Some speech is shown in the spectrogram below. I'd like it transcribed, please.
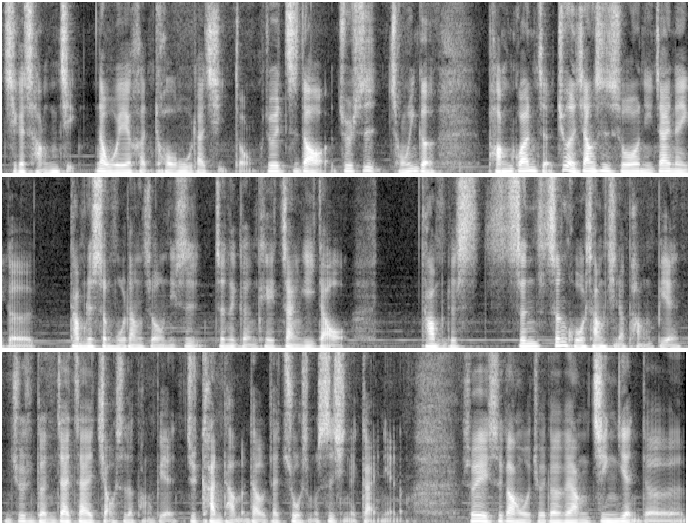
几个场景，那我也很投入在其中，就会知道，就是从一个旁观者，就很像是说你在那个他们的生活当中，你是真的可能可以站立到他们的生生活场景的旁边，你就是可能在在角色的旁边去看他们到底在做什么事情的概念，所以是让我觉得非常惊艳的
